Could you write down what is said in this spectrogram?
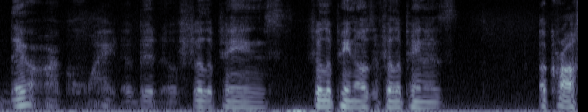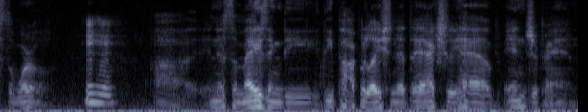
there are quite a bit of Philippines, Filipinos and Filipinas across the world. Mhm. uh, and it's amazing the the population that they actually have in Japan.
